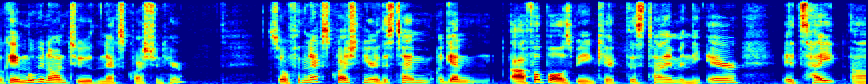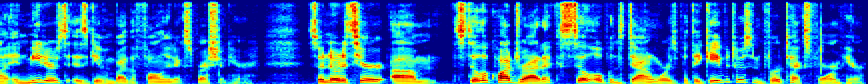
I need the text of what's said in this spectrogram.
Okay, moving on to the next question here. So for the next question here, this time, again, uh, football is being kicked, this time in the air. Its height uh, in meters is given by the following expression here. So notice here, um, still a quadratic, still opens downwards, but they gave it to us in vertex form here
